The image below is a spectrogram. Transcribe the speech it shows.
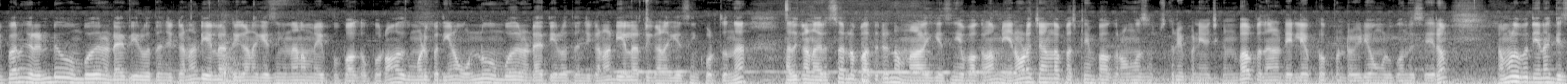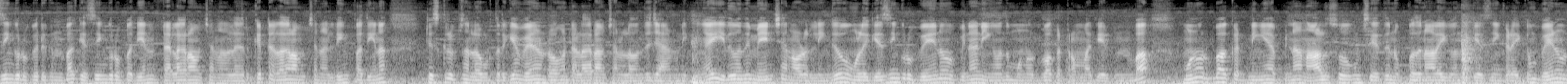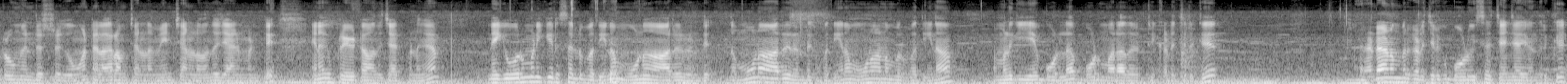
இப்போ பாருங்கள் ரெண்டு ஒம்பது ரெண்டாயிரத்தி இருபத்தஞ்சுக்கான டிஎல்ஆர்டிக்கான கேசிங் தான் நம்ம இப்போ பார்க்க போகிறோம் அதுக்கு முன்னாடி பார்த்தீங்கன்னா ஒன்று ஒம்பது ரெண்டாயிரத்தி இருபத்தஞ்சுக்கான டிஎல்ஆர்டிக்கான கேசிங் கொடுத்துருந்தேன். அதுக்கான ரிசல்ட்டில் பார்த்துட்டு நம்ம நாளைக்கு கேசிங்கை பார்க்கலாம். என்னோட சேனலில் ஃபஸ்ட் டைம் பார்க்குறவங்க சப்ஸ்கிரைப் பண்ணி வச்சுக்கணும்பா. அப்போ தான் டெய்லி அப்லோட் பண்ணுற வீடியோ உங்களுக்கு வந்து சேரும். நம்மளுக்கு பார்த்தீங்கன்னா கெஸிங் குரூப் இருக்குன்பா கெஸிங் குரூப் பார்த்தீங்கன்னா டெலகிராம் சேனலில் இருக்குது டெலகிராம் சேனல் லிங்க் பார்த்தீங்கன்னா டிஸ்கிரிப்ஷனில் கொடுத்துருக்கேன். வேணுன்றவங்க டெலகிராம் சேனலில் வந்து ஜாயின் பண்ணிக்கோங்க. இது வந்து மெயின் சேனலோட லிங்க் உங்களுக்கு கெஸிங் குரூப் வேணும் அப்படின்னா நீங்கள் வந்து முந்நூறுரூபா கட்டுற மாதிரி இருக்குன்பா முந்நூறுரூபா கட்டினீங்க அப்படின்னா நாலு ஷோக்கும் சேர்த்து முப்பது நாளைக்கு வந்து கெஸிங் கிடைக்கும். வேணுன்றவங்க இன்ட்ரெஸ்ட் இருக்கவங்க டெலகிராம் சேனலில் மெயின் சேனலில் வந்து ஜாயின் பண்ணிட்டு எனக்கு ப்ரைவேட்டாக வந்து சேட் பண்ணுங்கள் இன்றைக்கி ஒரு மணிக்கு ரிசல்ட் பார்த்தீங்கன்னா மூணு ஆறு ரெண்டு. இந்த மூணு ஆறு ரெண்டுக்கு பார்த்தீங்கன்னா மூணாம் நம்பர் பார்த்தீங்கன்னா நம்மளுக்கு ஏ போர்டில் போர்டு மாறாத வெற்றி கிடச்சிருக்கு. ரெண்டாம் நம்பர் கிடச்சிருக்கு. போர்டு வைஸாக சேஞ்ச் ஆகி வந்திருக்கு.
